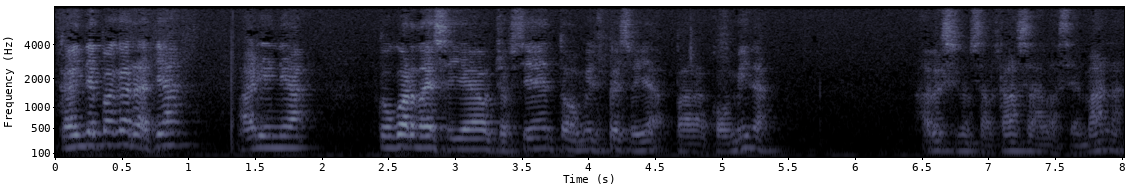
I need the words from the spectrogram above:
caen de pagar allá, harina Tú guarda ese ya 800 o 1000 pesos ya para comida. A ver si nos alcanza a la semana.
